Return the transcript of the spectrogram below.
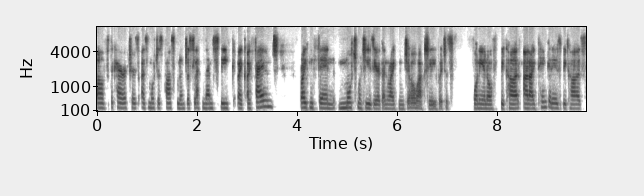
of the characters as much as possible and just letting them speak. Like I found writing Finn much much easier than writing Joe actually, which is funny enough because and I think it is because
